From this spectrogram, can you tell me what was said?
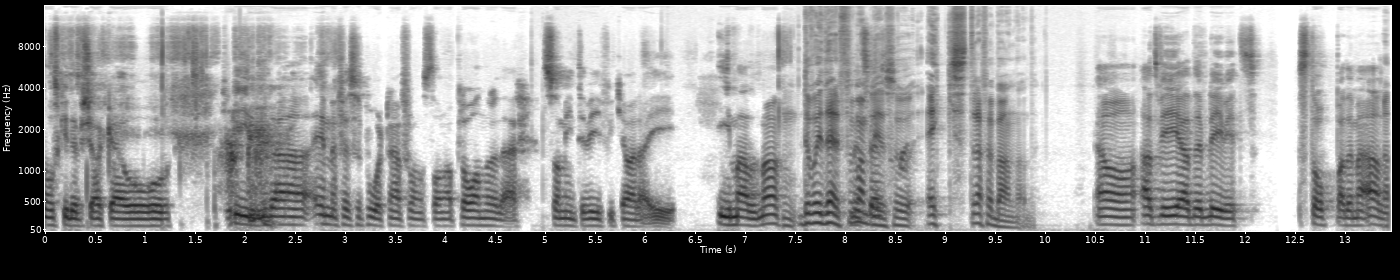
de skulle försöka att hindra MFF-supporterna från att storma plan och det där, som inte vi fick göra i, i Malmö. Mm, Det var ju därför Men man sen- blev så extra förbannad. Ja, att vi hade blivit stoppade med alla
